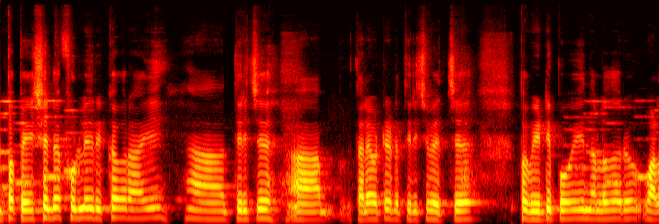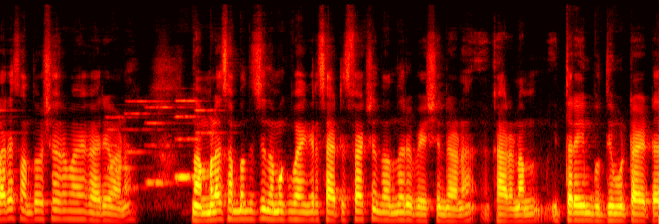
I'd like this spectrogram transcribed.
ഇപ്പോൾ പേഷ്യന്റ് ഫുള്ളി റിക്കവറായി തിരിച്ച് തലവെട്ടിയിട്ട് തിരിച്ച് വെച്ച് ഇപ്പോൾ വീട്ടിൽ പോയി എന്നുള്ളത് ഒരു വളരെ സന്തോഷകരമായ കാര്യമാണ്. നമ്മളെ സംബന്ധിച്ച് നമുക്ക് ഭയങ്കര സാറ്റിസ്ഫാക്ഷൻ തന്നൊരു പേഷ്യന്റാണ് കാരണം ഇത്രയും ബുദ്ധിമുട്ടായിട്ട്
